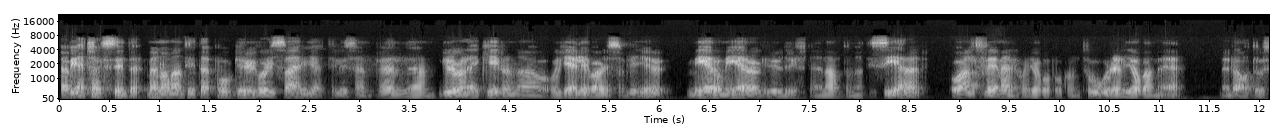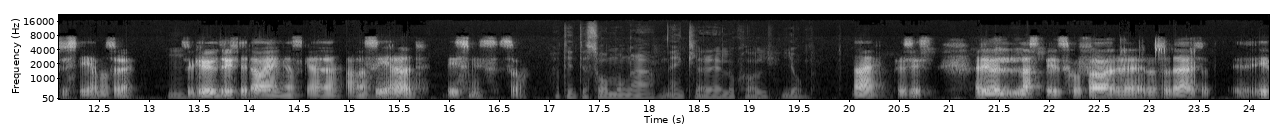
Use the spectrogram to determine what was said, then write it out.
Jag vet faktiskt inte, men om man tittar på gruvor i Sverige, till exempel eh, gruvorna i Kiruna och Gällivare, så blir ju mer och mer av gruvdriften automatiserad och allt fler människor jobbar på kontor eller jobbar med, med datorsystem och sådär. Mm. Så gruvdrift idag är en ganska avancerad business. Så. Att det inte är så många enklare lokaljobb. Nej, precis. Det är väl lastbilschaufförer och sådär. Så I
